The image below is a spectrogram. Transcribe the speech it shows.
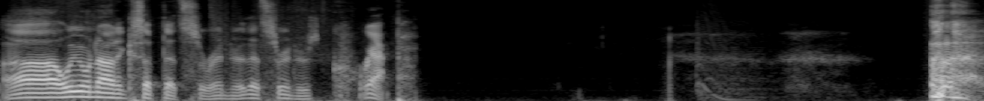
Uh, we will not accept that surrender. That surrender is crap. yeah,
